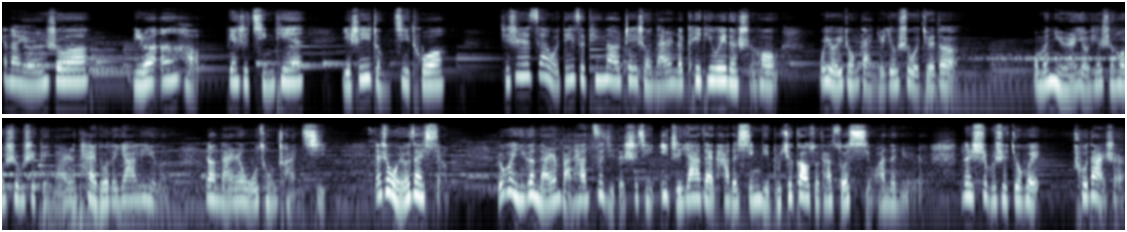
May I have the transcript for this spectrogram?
看到有人说：“你若安好，便是晴天，也是一种寄托。”其实，在我第一次听到这首男人的 KTV 的时候，我有一种感觉，就是我觉得我们女人有些时候是不是给男人太多的压力了，让男人无从喘气？但是我又在想，如果一个男人把他自己的事情一直压在他的心里，不去告诉他所喜欢的女人，那是不是就会出大事儿？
